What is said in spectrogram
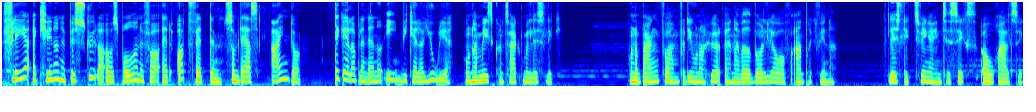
Flere af kvinderne beskylder også brødrene for at opfatte dem som deres ejendom. Det gælder blandt andet en, vi kalder Julia. Hun har mest kontakt med Leslie. Hun er bange for ham, fordi hun har hørt, at han har været voldelig over for andre kvinder. Leslie tvinger hende til sex og oral sex,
